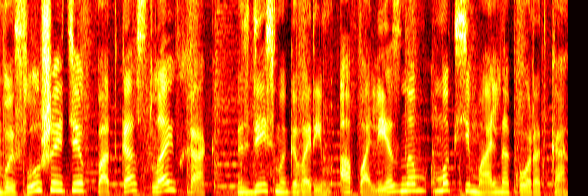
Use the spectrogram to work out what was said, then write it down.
Вы слушаете подкаст «Лайфхак». Здесь мы говорим о полезном максимально коротко.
